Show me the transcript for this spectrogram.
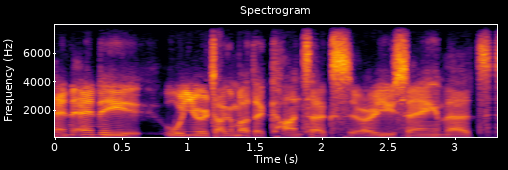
And Andy, when you were talking about the context, are you saying that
